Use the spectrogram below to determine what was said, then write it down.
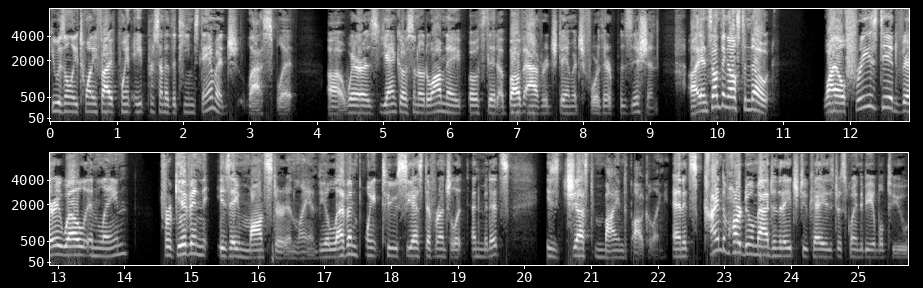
He was only 25.8% of the team's damage last split, uh, whereas Jankos and Odoamne both did above average damage for their position. Uh, and something else to note while Freeze did very well in lane, Forgiven is a monster in lane. The 11.2 CS differential at 10 minutes is just mind boggling. And it's kind of hard to imagine that H2K is just going to be able to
